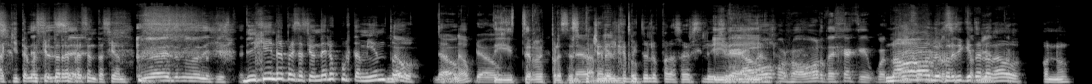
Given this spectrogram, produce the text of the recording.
Aquí tengo Es escrito representación. No, eso no lo dijiste. Dije en representación del ocultamiento. No, No, no. dijiste Escucharé el representamiento. capítulo para saber si lo Y dije. de ahí- bien. No, por favor, deja que. No, mejor sí quítalo Gabo, o no.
